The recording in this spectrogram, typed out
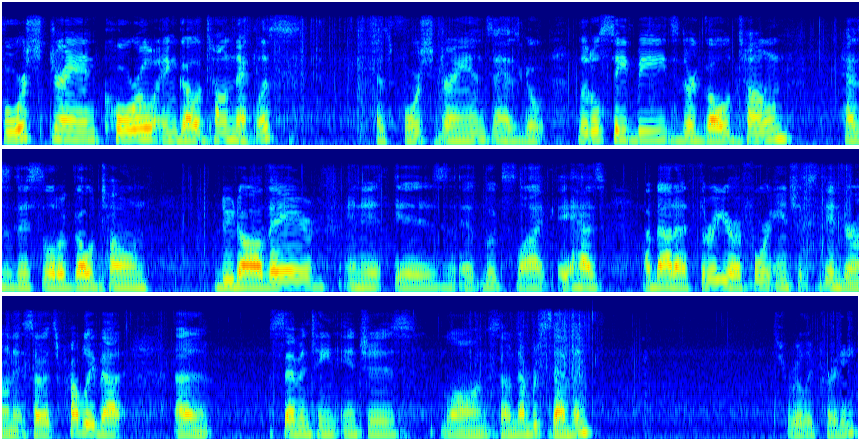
four strand coral and gold tone necklace. Has four strands. It has go little seed beads. They're gold tone. Has this little gold tone doodall there and it is it looks like it has about a three or a four inch extender on it. So it's probably about uh, 17 inches long. So number seven. It's really pretty.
